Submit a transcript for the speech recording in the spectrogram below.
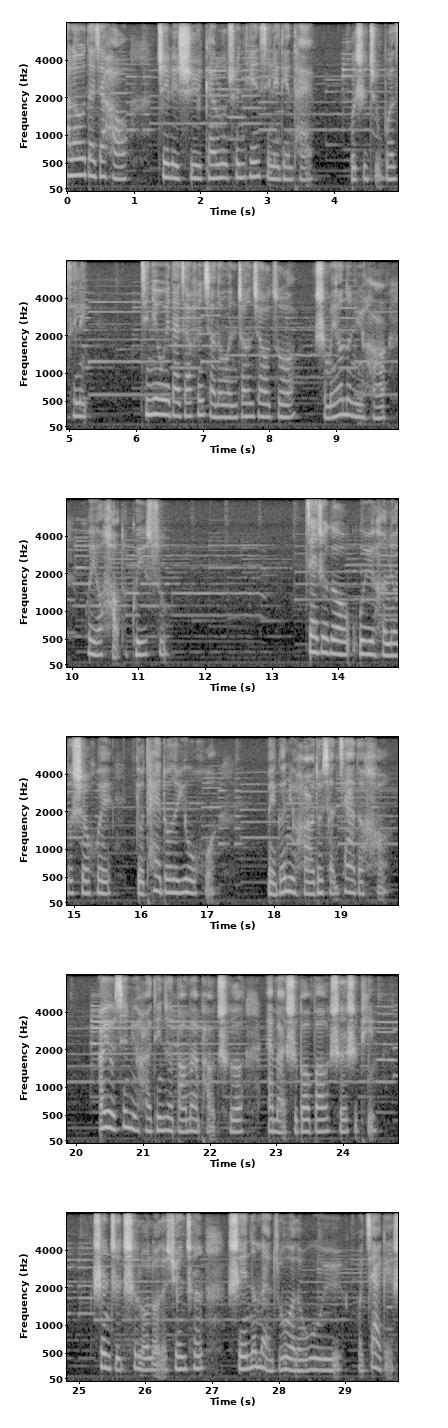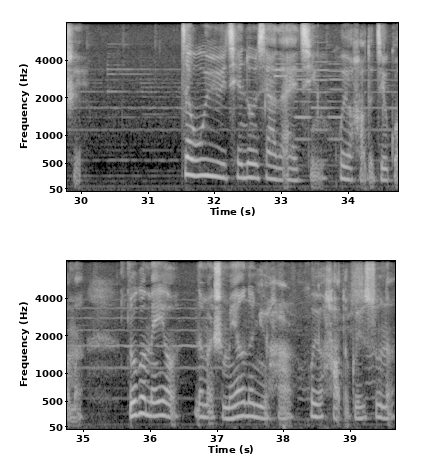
Hello，大家好，这里是甘露春天心理电台，我是主播 c e l i n e 今天为大家分享的文章叫做《什么样的女孩会有好的归宿》。在这个物欲横流的社会，有太多的诱惑，每个女孩都想嫁得好，而有些女孩盯着宝马跑车、爱马仕包包、奢侈品。甚至赤裸裸地宣称：“谁能满足我的物欲，我嫁给谁。”在物欲牵动下的爱情会有好的结果吗？如果没有，那么什么样的女孩会有好的归宿呢？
